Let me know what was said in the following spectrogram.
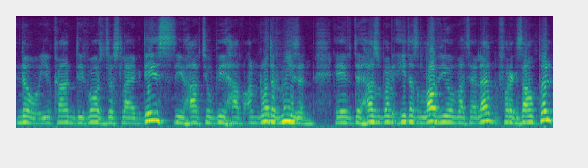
No, you can't divorce just like this. You have to be have another reason. If the husband he doesn't love you, مثلا, for example,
